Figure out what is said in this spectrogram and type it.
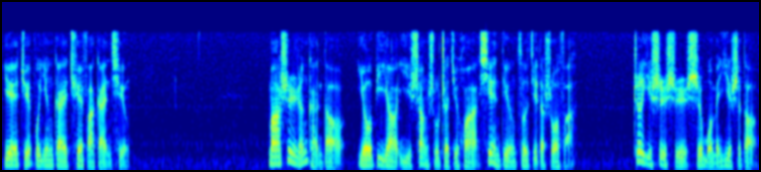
也绝不应该缺乏感情。马氏仍感到有必要以上述这句话限定自己的说法。这一事实使我们意识到，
